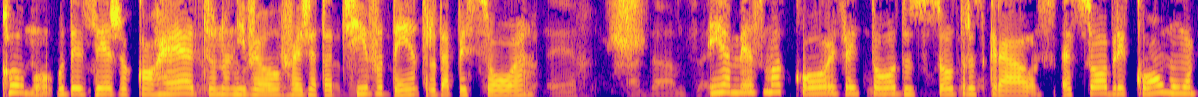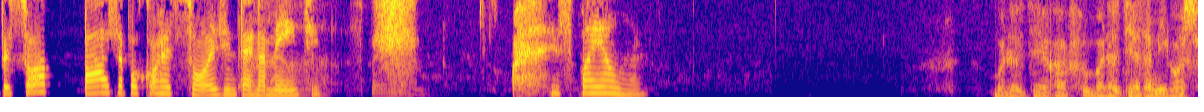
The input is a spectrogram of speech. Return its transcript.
como o desejo correto no nível vegetativo dentro da pessoa. E a mesma coisa em todos os outros graus. É sobre como uma pessoa passa por correções internamente. Espanha 1. Buenos días. Buenos días, amigos.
